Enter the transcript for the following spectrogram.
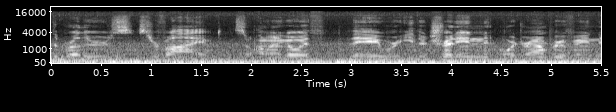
the brothers survived. So I'm gonna go with they were either treading or drown proofing,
